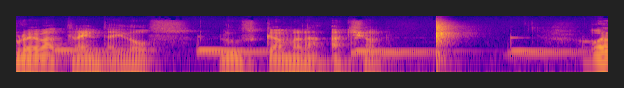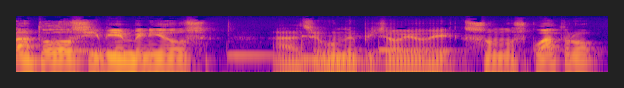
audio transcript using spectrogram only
Prueba 32. Luz, cámara, acción. Hola a todos y bienvenidos al segundo episodio de Somos Cuatro.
